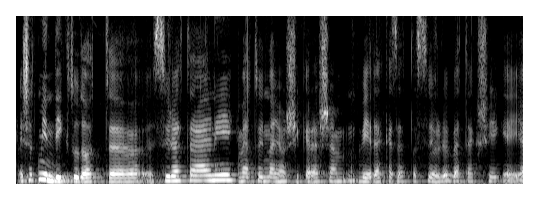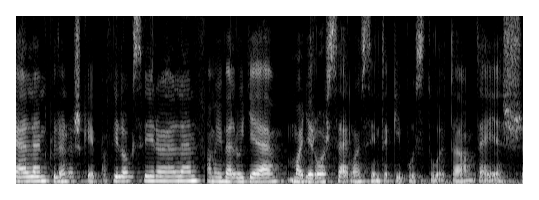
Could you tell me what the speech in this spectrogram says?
És hát mindig tudott szüretelni, mert hogy nagyon sikeresen védekezett a szőlőbetegségei ellen, különösképp a filoxéra ellen, amivel ugye Magyarországon szinte kipusztult a teljes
